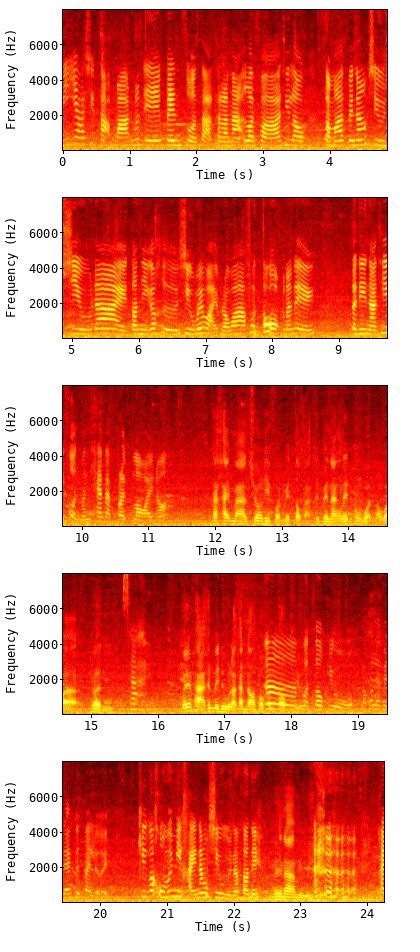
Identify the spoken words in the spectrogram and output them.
มิยาชิตะพาร์คนั่นเองเป็นสวนสาธารณะลอยฟ้าที่เราสามารถไปนั่งชิลๆได้ ตอนนี้ก็คือชิลไม่ไหวเพราะว่าฝนตกนั่นเอง แต่ดีนะที่ฝนมันแค่แบบปล่อยๆเนาะถ้าใครมาช่วงที่ฝนไม่ตกอะขึ้นไปนั่งเล่นข้างบนเราว่าเพลินใช่ ไม่ได้พาขึ้นไปดูแล้วกันเนาะเพราะฝนตกอยู่เฝนตกอยู่ เราก็เลยไม่ได้ขึ้นไปเลย คิดว่าคงไม่มีใครนั่งชิลอยู่นะตอนนี้ ไม่น่ามี ใคร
